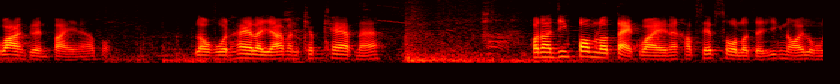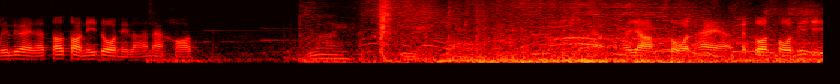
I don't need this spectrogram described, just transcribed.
กว้างเกินไปนะครับผมเราควรให้ระยะมันแคบๆนะ เพราะฉะนั้นยิ่งป้อมเราแตกไวนะครับเซฟโซนเราจะยิ่งน้อยลงเรื่อยๆนะตอนตอนนี้โดนอีกแล้วอนาคอส Life is all พยายามโซนให้อะเป็นตัวโซนที่ดี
